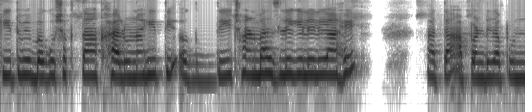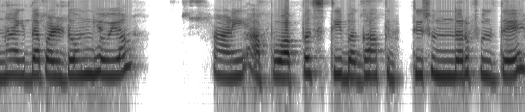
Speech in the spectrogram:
की तुम्ही बघू शकता खालूनही ती अगदी छान भाजली गेलेली आहे. आता आपण तिला पुन्हा एकदा पलटवून घेऊया. आणि आपोआपच ती बघा किती सुंदर फुलते.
